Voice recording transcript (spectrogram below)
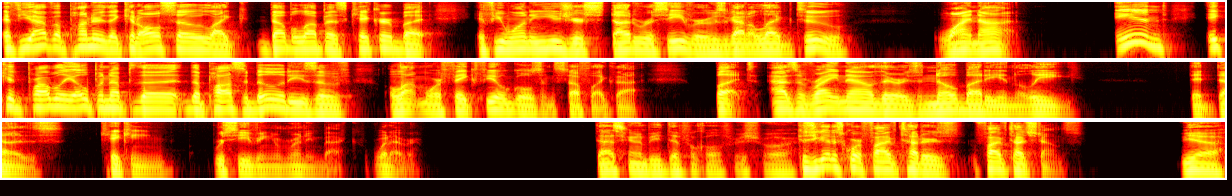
if you have a punter that could also like double up as kicker, but if you want to use your stud receiver who's got a leg too, why not? And it could probably open up the the possibilities of a lot more fake field goals and stuff like that. But as of right now, there is nobody in the league that does kicking, receiving, and running back, whatever. That's going to be difficult for sure. Because you got to score five tutters, five touchdowns. Yeah.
